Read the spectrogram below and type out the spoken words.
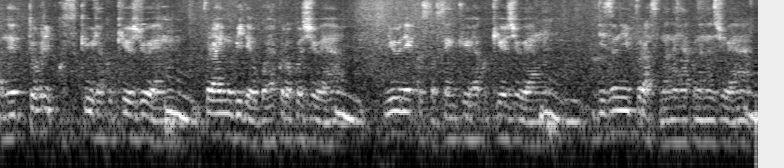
まあ、ネットフリックス990円、うん。プライムビデオ560円、うん。UNEXT1990 円、うんディズニープラス770円、うん。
